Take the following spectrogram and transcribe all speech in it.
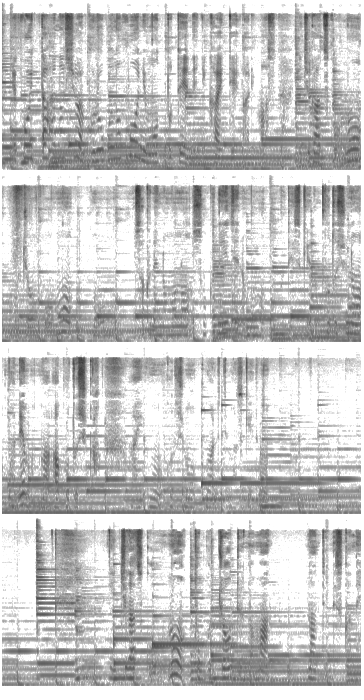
でこういった話はブログの方にもっと丁寧に書いてあります。1月号の情報も昨年のもの昨年以前のものですけど今年の、まあねまあ、今年か。1月号の特徴というのはまあ何て言うんですかね、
